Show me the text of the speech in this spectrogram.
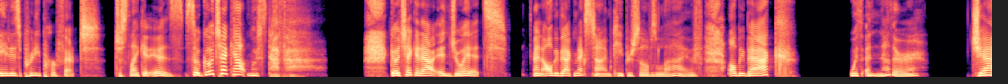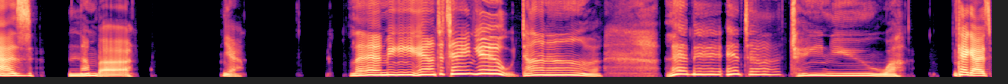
it is pretty perfect, just like it is. So go check out Mustafa. Go check it out, enjoy it. And I'll be back next time. Keep yourselves alive. I'll be back with another jazz number. Yeah. Let me entertain you, Donna. Let me entertain you. Okay, guys,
